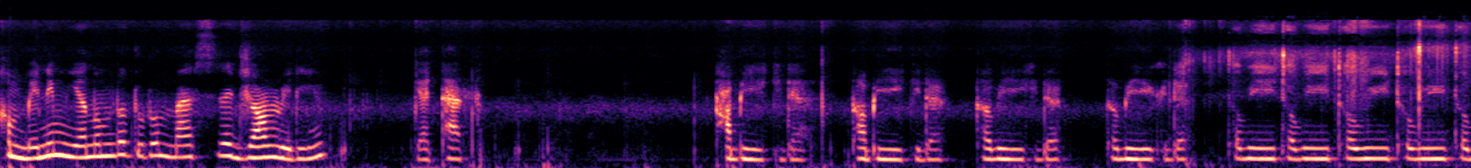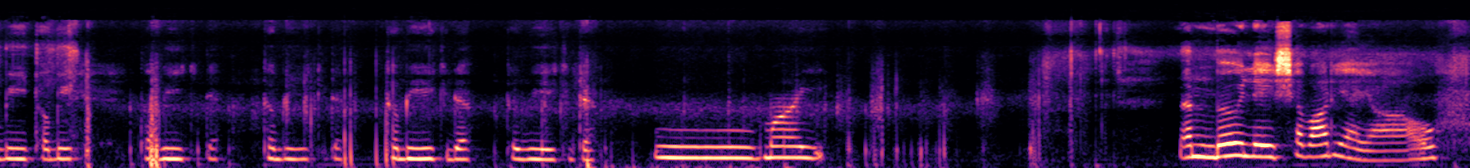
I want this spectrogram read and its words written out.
Bakın benim yanımda durun ben size can vereyim. Yeter. Tabii ki de. Tabii ki de. Tabii ki de. Tabii ki de. Tabii tabii tabii tabii tabii tabii. Tabii ki de. Tabii ki de. Tabii ki de. Tabii ki de. Oh my. Ben böyle işe var ya ya. Of.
